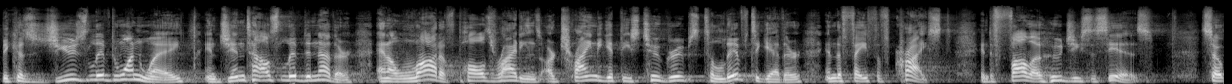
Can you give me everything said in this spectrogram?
because Jews lived one way and Gentiles lived another. And a lot of Paul's writings are trying to get these two groups to live together in the faith of Christ and to follow who Jesus is. So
